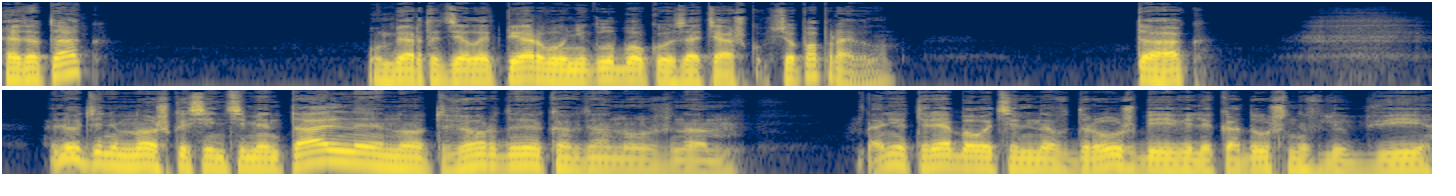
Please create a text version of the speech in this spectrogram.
Это так? Умберто делает первую неглубокую затяжку. Все по правилам. Так. Люди немножко сентиментальные, но твердые, когда нужно. Они требовательны в дружбе и великодушны в любви.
